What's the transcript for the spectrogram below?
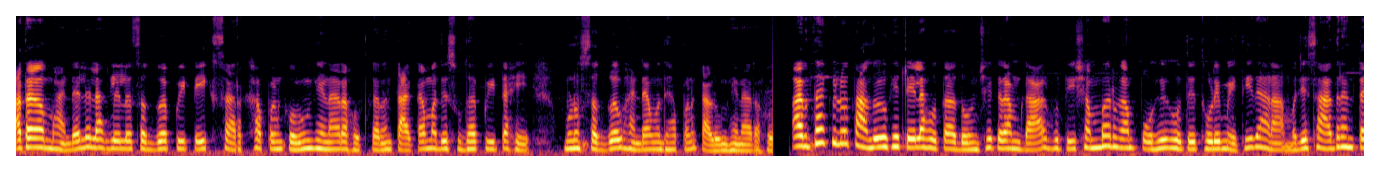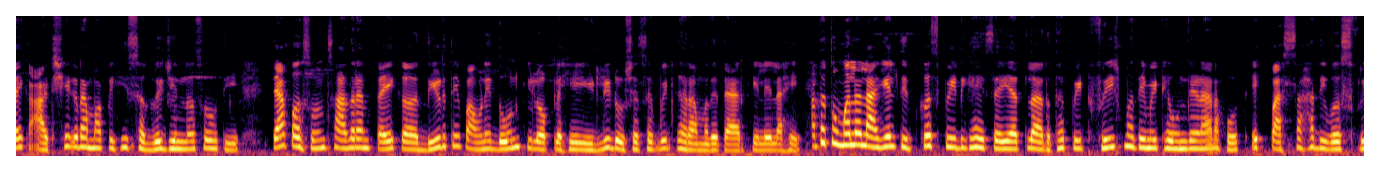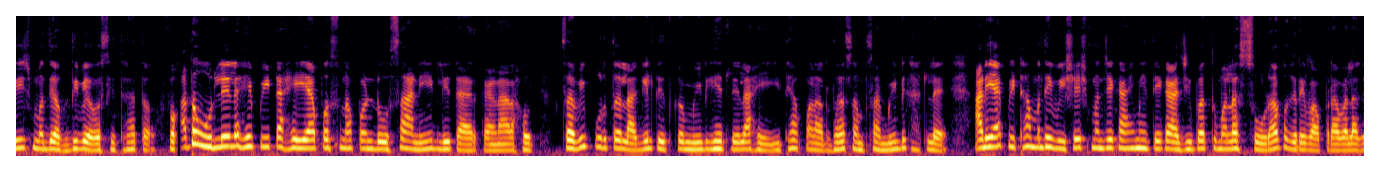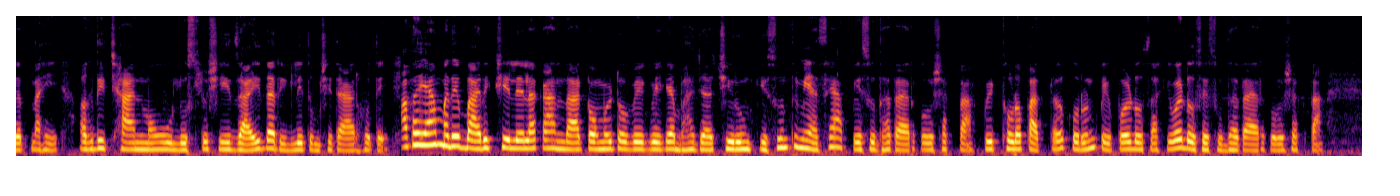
आता भांड्याला लागलेलं सगळं पीठ एकसारखं आपण करून घेणार आहोत कारण ताटामध्ये सुद्धा पीठ आहे म्हणून सगळं भांड्यामध्ये आपण काढून घेणार आहोत. अर्धा किलो तांदूळ घेतलेला होता दोनशे ग्राम डाळ होती शंभर ग्राम पोहे होते थोडे मेथी दाणा म्हणजे साधारणतः एक आठशे ग्राम आपली ही सगळी जिन्नस होती त्यापासून साधारणतः एक दीड ते पावणे दोन किलो आपलं हे इडली डोशाचं पीठ घरामध्ये तयार केलेलं आहे. आता तुम्हाला लागेल तितकंच पीठ घ्यायचं आहे. यातलं अर्ध पीठ फ्रीजमध्ये मी ठेवून देणार आहोत. एक पाच सहा दिवस फ्रीजमध्ये अगदी व्यवस्थित राहतं. आता उरलेलं हे पीठ आहे यापासून आपण डोसा आणि इडली तयार करणार आहोत. चवीपुरतं लागेल तितकं मीठ घेतलेलं आहे. इथे आपण अर्धा चमचा मीठ घातलं आहे आणि या पिठामध्ये विशेष म्हणजे काय माहिती का? अजिबात तुम्हाला सोडा वगैरे वापरावा लागत नाही. अगदी छान मऊ लुसलुशी जाळीदार इडली तुमची तयार होते. आता यामध्ये बारीक चिरलेला कांदा टोमॅटो वेगवेगळ्या भाज्या चिरून किसून तुम्ही असे आप्पेसुद्धा तयार करू शकता. पीठ थोडं पातळ करून पेपर डोसा किंवा डोसेसुद्धा तयार करू शकता.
